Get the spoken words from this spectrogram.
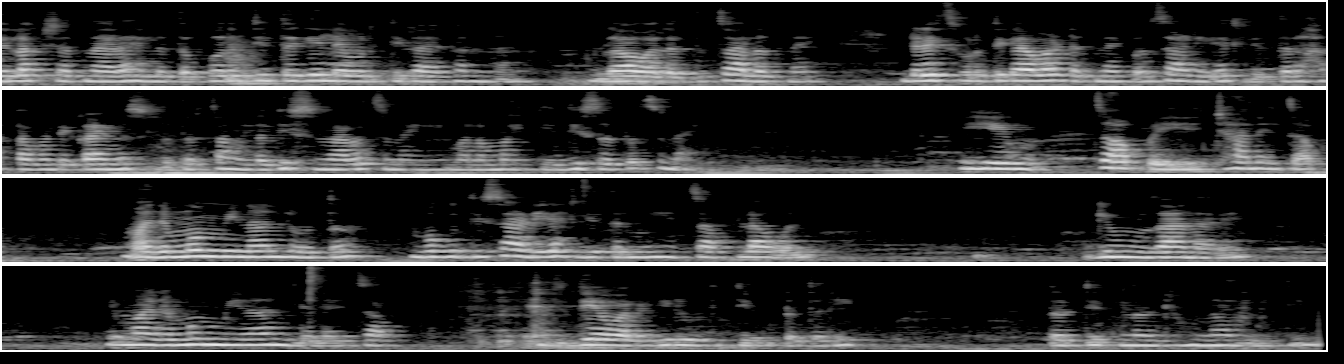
ते लक्षात नाही राहिलं तर परत तिथं गेल्यावरती काय करणार? गावाला तर चालत नाही. ड्रेसवरती काय वाटत नाही पण साडी घातली तर हातामध्ये काय नसलं तर चांगलं दिसणारच नाही. मला माहिती दिसतच नाही. हे चाप आहे हे छान आहे चाप. माझ्या मम्मीनं आणलं होतं. बघू ती साडी घातली तर मी हे चाप लावल. घेऊन जाणार आहे. हे माझ्या मम्मीनं आणलेलं आहे चाप. देवाला गेली होती ती कुठंतरी. तर तिथनं घेऊन आली ती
